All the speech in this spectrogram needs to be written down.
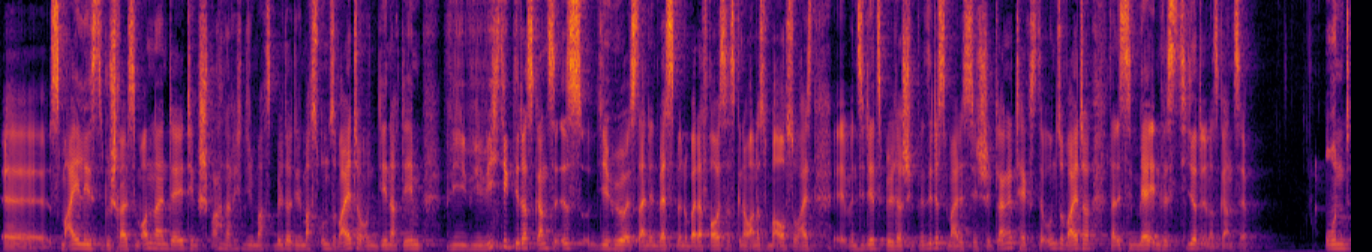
äh, Smileys, die du schreibst im Online-Dating, Sprachnachrichten, die du machst, Bilder, die du machst und so weiter. Und je nachdem, wie, wie wichtig dir das Ganze ist, je höher ist dein Investment. Und bei der Frau ist das genau andersrum auch so. Heißt, äh, wenn sie dir jetzt Bilder schickt, wenn sie dir Smileys schickt, lange Texte und so weiter, dann ist sie mehr investiert in das Ganze. Und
